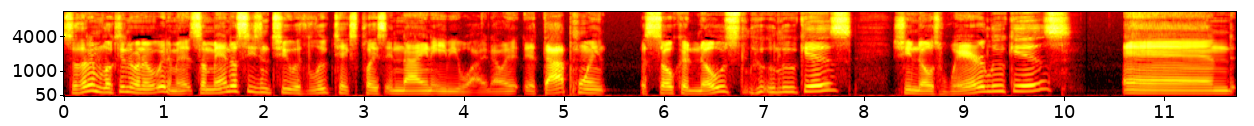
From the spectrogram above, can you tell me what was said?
So then I'm looked into it. Wait a minute. So Mando season two with Luke takes place in nine ABY. Now at that point, Ahsoka knows who Luke is. She knows where Luke is, and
